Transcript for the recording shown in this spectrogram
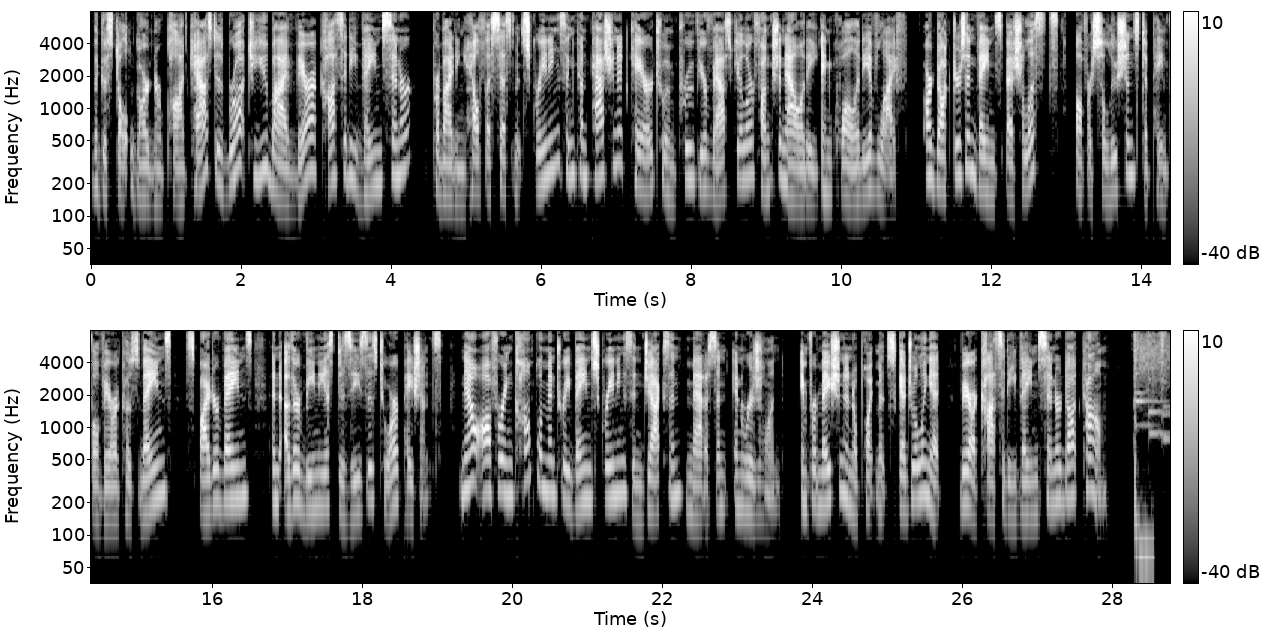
The Gestalt Gardener podcast is brought to you by Veracosity Vein Center, providing health assessment screenings and compassionate care to improve your vascular functionality and quality of life. Our doctors and vein specialists offer solutions to painful varicose veins, spider veins, and other venous diseases to our patients. Now offering complimentary vein screenings in Jackson, Madison, and Ridgeland. Information and appointment scheduling at veracosityveincenter.com.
